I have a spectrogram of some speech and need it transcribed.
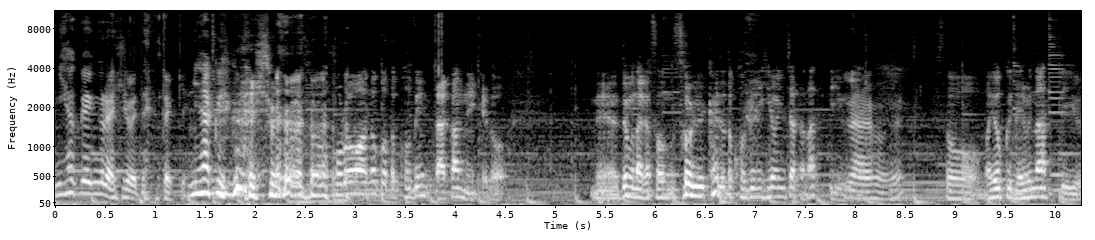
200円ぐらい拾えたんやったっけ？200円ぐらい拾い。フォロワーのこと小銭ってあかんねんけど、ね、でもなんかそそういう感じだと小銭拾いにちゃったなっていう。なるほどね。そう、まあ、よく出るなっていう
